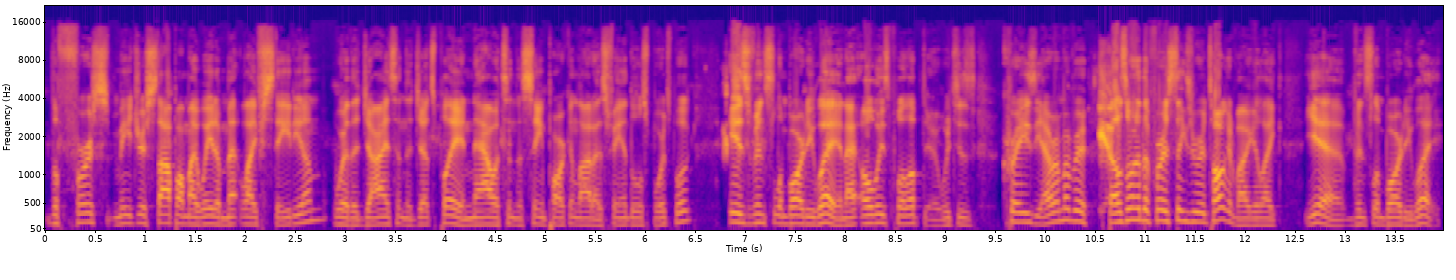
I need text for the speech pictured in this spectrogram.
the first major stop on my way to MetLife Stadium, where the Giants and the Jets play, and now it's in the same parking lot as FanDuel Sportsbook is Vince Lombardi Way, and I always pull up there, which is crazy. I remember yep. that was one of the first things we were talking about. You're like, yeah, Vince Lombardi Way.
